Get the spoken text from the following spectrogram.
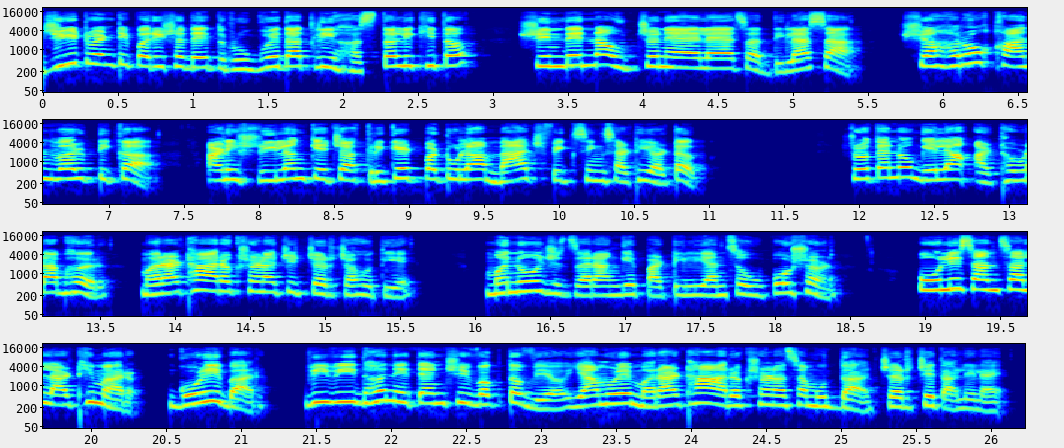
जी ट्वेंटी परिषदेत ऋग्वेदातली हस्तलिखित शिंदेंना उच्च न्यायालयाचा दिलासा शाहरुख खानवर टीका आणि श्रीलंकेच्या क्रिकेटपटूला मॅच फिक्सिंगसाठी अटक. श्रोत्यानो गेल्या आठवडाभर मराठा आरक्षणाची चर्चा होतीये. मनोज जरांगे पाटील यांचं उपोषण पोलिसांचा लाठीमार गोळीबार विविध नेत्यांची वक्तव्य यामुळे मराठा आरक्षणाचा मुद्दा चर्चेत आलेला आहे.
